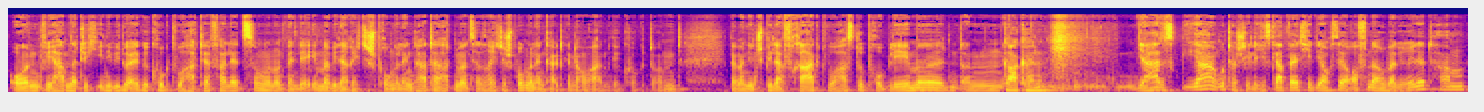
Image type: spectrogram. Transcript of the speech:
Und wir haben natürlich individuell geguckt, wo hat der Verletzungen und wenn der immer wieder rechte Sprunggelenk hatte, hatten wir uns das rechte Sprunggelenk halt genauer angeguckt. Und wenn man den Spieler fragt, wo hast du Probleme, dann gar keine. Ja, das ja unterschiedlich. Es gab welche, die auch sehr offen darüber geredet haben.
